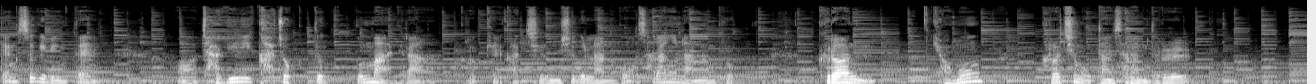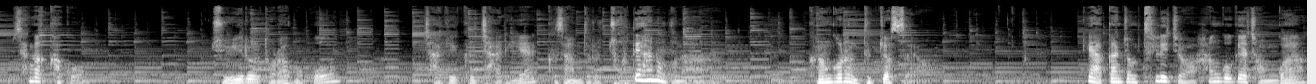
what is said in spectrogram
땡스기빙 때 어, 자기 가족들뿐만 아니라 그렇게 같이 음식을 나누고 사랑을 나누는 그, 그런 경우 그렇지 못한 사람들을 생각하고 주위를 돌아보고 자기 그 자리에 그 사람들을 초대하는구나. 그런 거를 느꼈어요. 약간 좀 틀리죠. 한국의 정과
